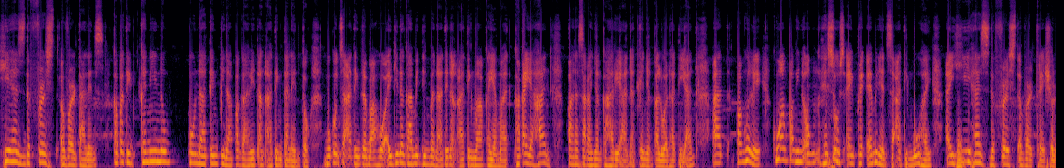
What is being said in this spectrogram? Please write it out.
He has the first of our talents. Kapatid, kanino po natin pinapagamit ang ating talento. Bukod sa ating trabaho ay ginagamit din ba natin ang ating mga kayama- kakayahan para sa kanyang kaharian at kanyang kalwalhatian? At panghuli, kung ang Panginoong Jesus ay preeminent sa ating buhay, ay He has the first of our treasure.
